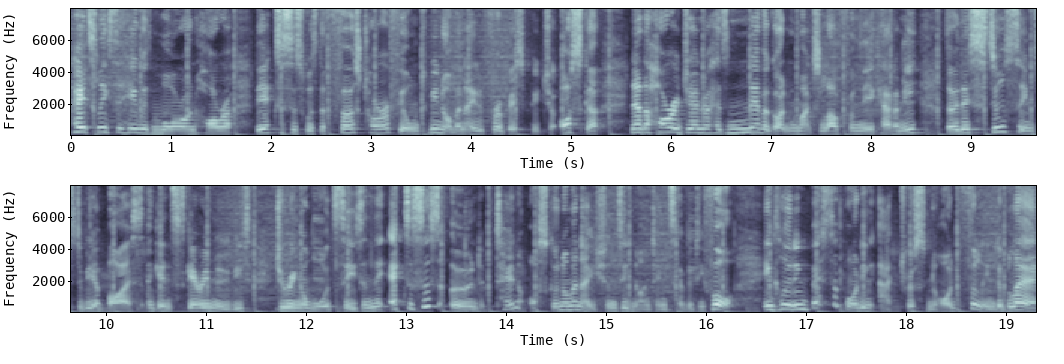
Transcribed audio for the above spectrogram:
Hey, it's Lisa here with more on horror. The Exorcist was the first horror film to be nominated for a Best Picture Oscar. Now, the horror genre has never gotten much love from the Academy, though there still seems to be a bias against scary movies during awards season. The Exorcist earned 10 Oscar nominations in 1974, including Best Supporting Actress nod for Linda Blair,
